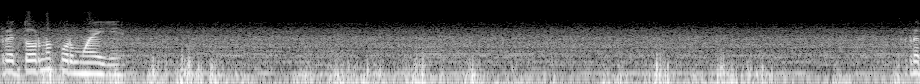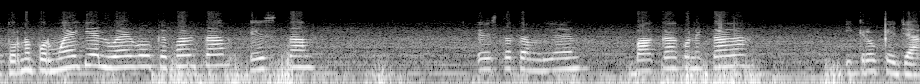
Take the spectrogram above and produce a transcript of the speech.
retorno por muelle. Retorno por muelle luego que falta esta esta también va acá conectada y creo que ya.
